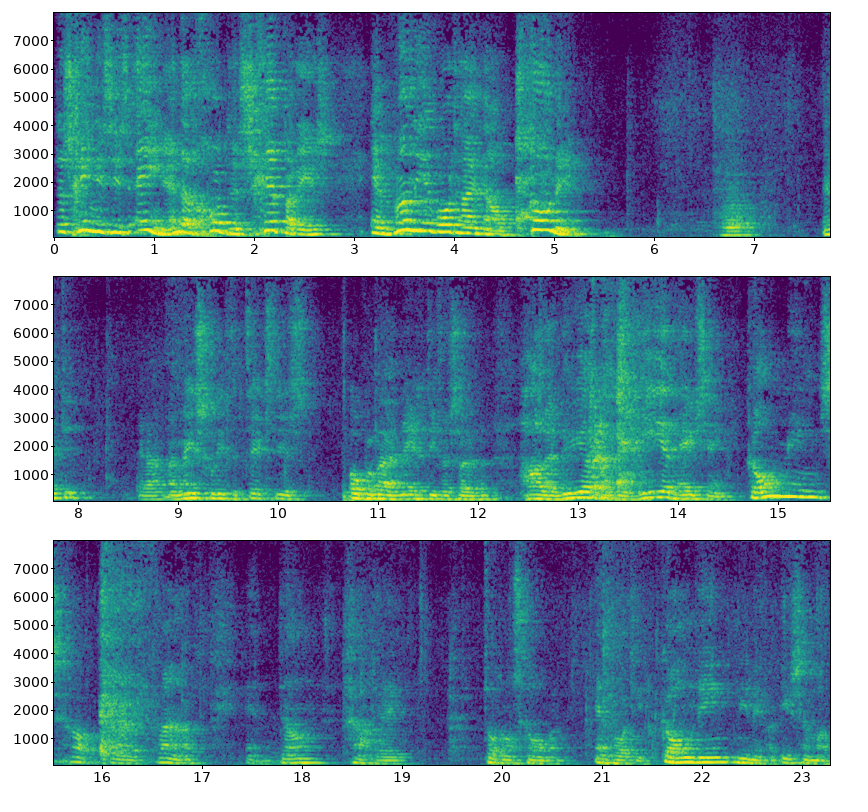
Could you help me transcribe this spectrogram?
Dus Genesis 1, hè, dat God de schepper is. En wanneer wordt hij nou koning? Ja, mijn meest geliefde tekst is openbaar 19 vers 7. Halleluja, de Heer heeft zijn koningschap aanvaard. En dan gaat hij tot ons komen. En wordt hij koning, niet meer van Israël, maar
